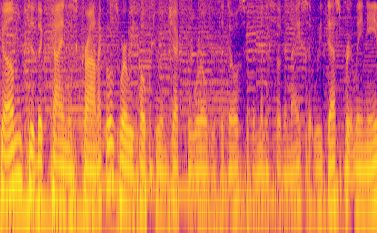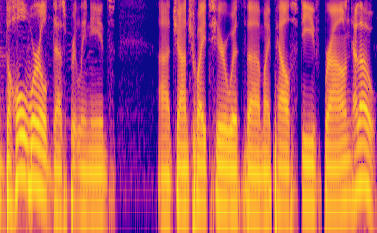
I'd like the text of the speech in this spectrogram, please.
Welcome to the Kindness Chronicles, where we hope to inject the world with a dose of the Minnesota nice that we desperately need. The whole world desperately needs. Uh, John Schweitz here with uh, my pal Steve Brown. Hello.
